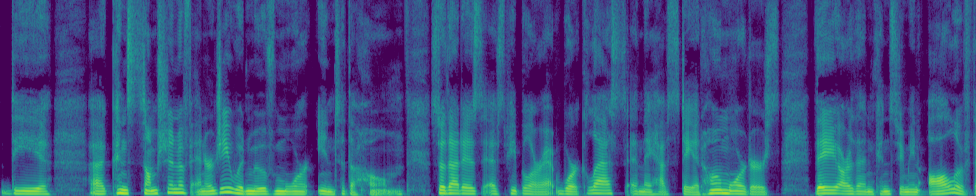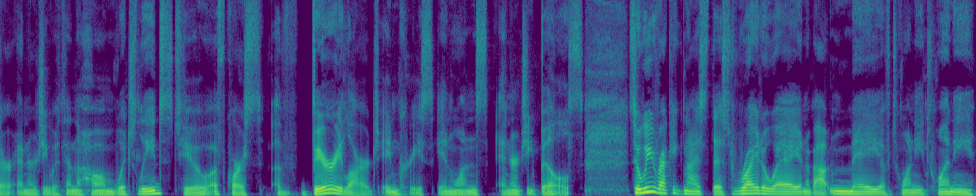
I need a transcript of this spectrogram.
the uh, consumption of energy would move more into the home. So, that is, as people are at work less and they have stay at home orders, they are then consuming all of their energy within the home, which leads to, of course, a very large increase in one's energy bills. So, we recognized this right away in about May of 2020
